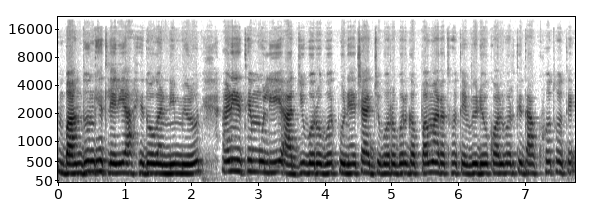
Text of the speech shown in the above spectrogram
बांधून घेतलेली आहे दोघांनी मिळून. आणि इथे मुली आजीबरोबर पुण्याच्या आजीबरोबर गप्पा मारत होते. व्हिडिओ कॉलवरती दाखवत होते.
